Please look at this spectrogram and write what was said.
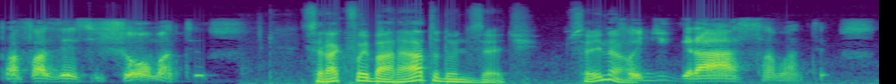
para fazer esse show, Matheus? Será que foi barato, Donizete? Sei não. Foi de graça, Matheus.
